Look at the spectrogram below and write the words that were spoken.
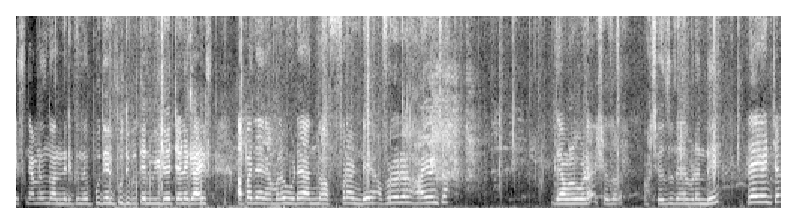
ഗൈസ് നമ്മൾ ഇന്ന് വന്നിരിക്കുന്നത് പുതിയൊരു പുതിയ പുത്തൻ വീഡിയോ ആയിട്ടാണ് ഗൈസ് അപ്പോൾ അതെ നമ്മളെ കൂടെ അന്ന് അഫ്ര ഉണ്ട്. അഫ്ര ഒരു ഹായ് കാണിച്ചാ ഇത് നമ്മളെ കൂടെ ഷെസു. ഷെസു ഇതേ ഇവിടെ ഉണ്ട്. ഒരു ഹായ് കാണിച്ചാ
